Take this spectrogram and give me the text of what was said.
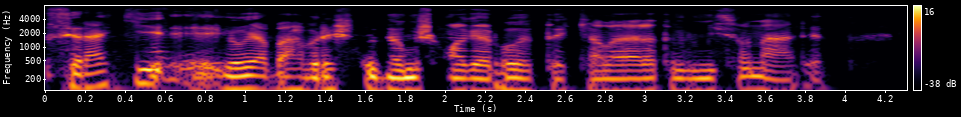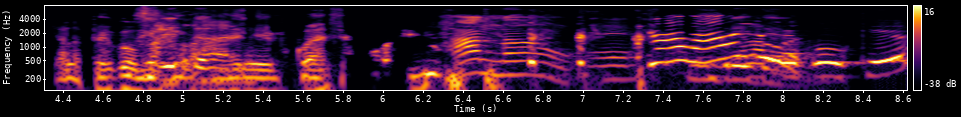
Será que eh, eu e a Bárbara estudamos com uma garota que ela era também missionária? Ela pegou malária e quase morreu. Ah, não. É. Ela pegou o quê?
